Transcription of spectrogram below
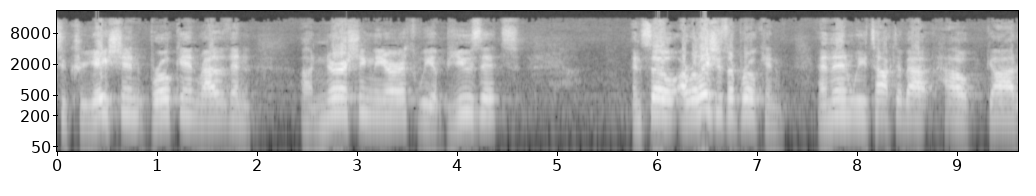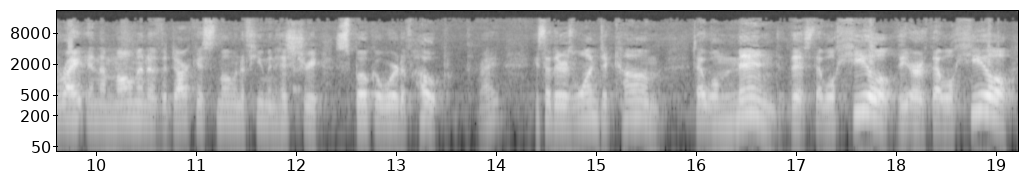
to creation broken rather than uh, nourishing the earth. We abuse it. And so our relations are broken. And then we talked about how God, right in the moment of the darkest moment of human history, spoke a word of hope, right? He said, There's one to come that will mend this, that will heal the earth, that will heal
